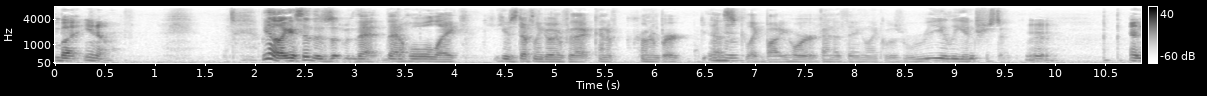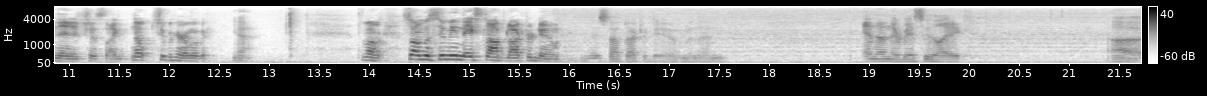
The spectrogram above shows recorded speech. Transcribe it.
But you know. yeah. Like I said, there's that that whole like he was definitely going for that kind of Cronenberg esque Mm-hmm. like body horror kind of thing. Like it was really interesting. mm. and then it's just like nope, superhero movie. Yeah. Bummer. So I'm assuming they stopped Doctor Doom. They stop Doctor Doom, and then and then they're basically like, uh,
